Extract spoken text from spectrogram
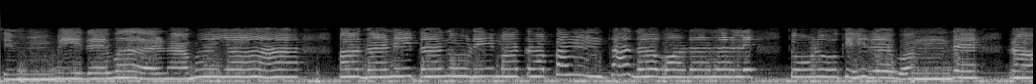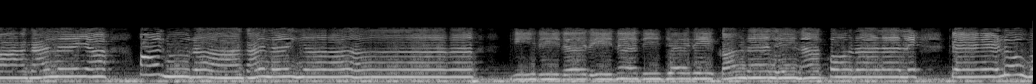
ಚಿಮ್ಮಿದೆ ವರ್ಣಮಯ. ಅಗಣಿತ ನುಡಿ ಮತ ಪಂಥದ ಒಡಲಲೆ ತುಳುಕಿರೆ ಒಂದೇ ರಾಗಲಯ, ಅನುರಾಗಲಯ. ಗಿರಿರರಿ ನದಿ ಜರಿ ಕಡಲಿನ ಕೊರಳಲೆ ಕೇಳುವ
